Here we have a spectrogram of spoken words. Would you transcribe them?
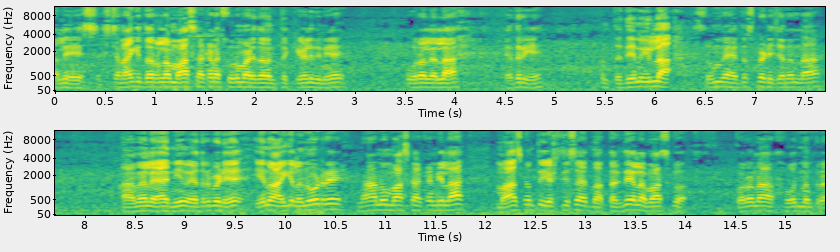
ಅಲ್ಲಿ ಚೆನ್ನಾಗಿದ್ದವರೆಲ್ಲ ಮಾಸ್ಕ್ ಹಾಕೋಣ ಶುರು ಮಾಡಿದಾರಂತ ಕೇಳಿದ್ದೀನಿ ಊರಲ್ಲೆಲ್ಲ ಹೆದರಿ. ಅಂಥದ್ದೇನೂ ಇಲ್ಲ. ಸುಮ್ಮನೆ ಹೆದರ್ಸ್ಬೇಡಿ ಜನನ್ನ. ಆಮೇಲೆ ನೀವು ಹೆದರ್ಬೇಡಿ. ಏನೂ ಆಗಿಲ್ಲ. ನೋಡ್ರಿ, ನಾನು ಮಾಸ್ಕ್ ಹಾಕೊಂಡಿಲ್ಲ. ಮಾಸ್ಕ್ ಅಂತೂ ಎಷ್ಟು ದಿವಸ ಆಯ್ತು? ನಾ ತೆಗ್ದೇ ಇಲ್ಲ ಮಾಸ್ಕ್. ಕೊರೋನಾ ಹೋದ ನಂತರ.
